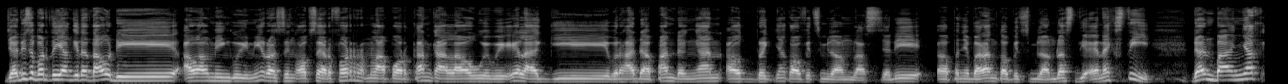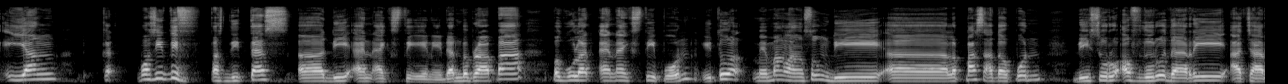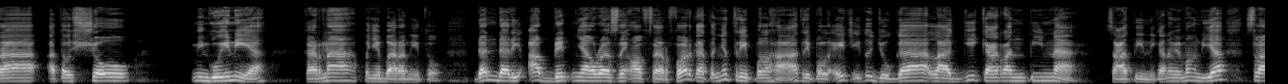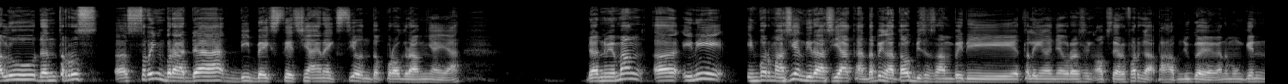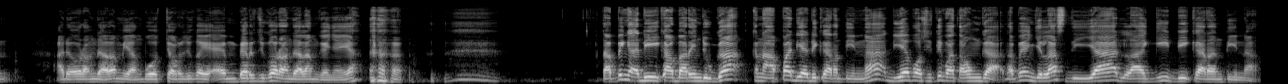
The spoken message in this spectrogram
jadi seperti yang kita tahu di awal minggu ini Wrestling Observer melaporkan kalau WWE lagi berhadapan dengan outbreaknya COVID-19. Jadi uh, penyebaran COVID-19 di NXT dan banyak yang positif pas dites uh, di NXT ini. Dan beberapa pegulat NXT pun itu memang langsung dilepas uh, ataupun disuruh off dulu dari acara atau show minggu ini ya karena penyebaran itu. Dan dari update-nya Wrestling Observer katanya Triple H, Triple H itu juga lagi karantina saat ini karena memang dia selalu dan terus uh, sering berada di backstage-nya NXT untuk programnya ya. Dan memang uh, ini informasi yang dirahasiakan tapi nggak tahu bisa sampai di telinganya Wrestling Observer nggak paham juga ya karena mungkin ada orang dalam yang bocor juga ya ember juga orang dalam kayaknya ya tapi nggak dikabarin juga kenapa dia di karantina, dia positif atau enggak. Tapi yang jelas dia lagi di karantina.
